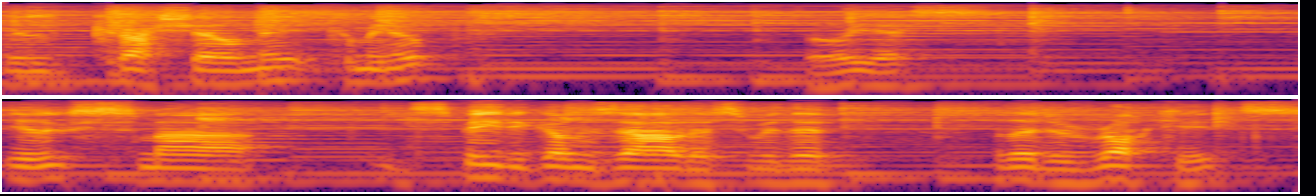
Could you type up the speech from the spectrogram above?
Little crash helmet coming up. Oh yes. He looks smart. Speedy Gonzales with a, a load of rockets.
